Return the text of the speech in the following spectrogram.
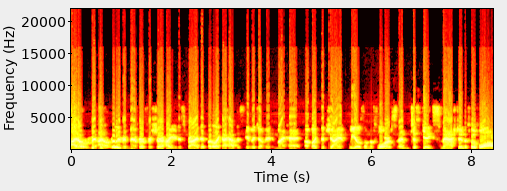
I don't, re- I don't really remember for sure how you described it, but like I have this image of it in my head of like the giant wheels on the floors and just getting smashed into the wall.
